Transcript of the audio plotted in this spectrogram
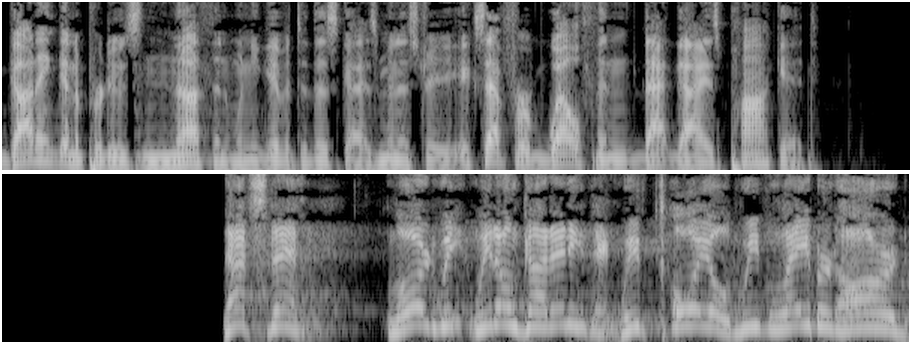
God ain't going to produce nothing when you give it to this guy's ministry except for wealth in that guy's pocket. That's them. Lord, we, we don't got anything. We've toiled, we've labored hard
